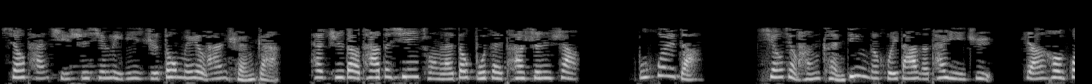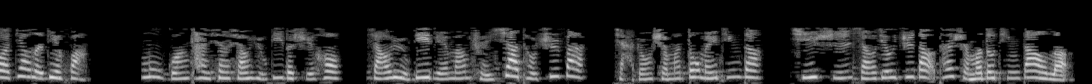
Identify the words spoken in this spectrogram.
萧谈其实心里一直都没有安全感，他知道他的心从来都不在他身上。不会的，萧九很肯定的回答了他一句，然后挂掉了电话。目光看向小雨滴的时候，小雨滴连忙垂下头吃饭，假装什么都没听到。其实小九知道他什么都听到了。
